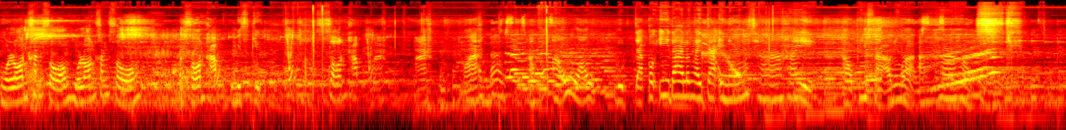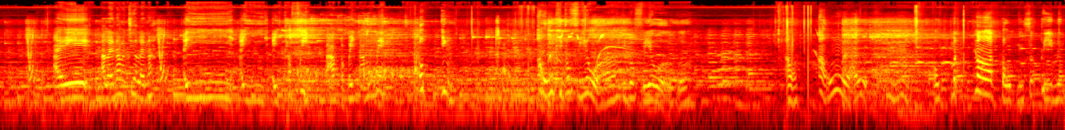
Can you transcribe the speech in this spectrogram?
หัวร้อนขั้นสองหัวร้อนขั้นสองมาซ้อนทับกูมีสกิลซ้อนทับมา มา มาเอาเอาเอาหลุดจากเก้าอี้ได้แล้วไงจ้าไอ้น้องชาให้ เอาพี่สาวนี่ว่าอ้าวไออะไรนะมันชื่ออะไรนะไอไอไอทัฟฟี่ตามต่อไปตามนี่อุ๊บยิงเอาคิดว่าเฟี้ยวเหรอคิดว่าเฟี้ยวเหรอ เอาเอาเอาเอามันนอตบสักทีนึง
